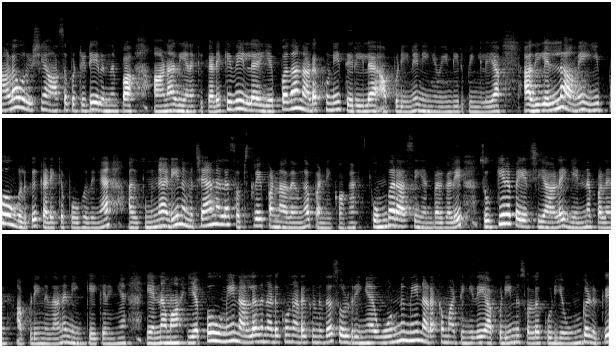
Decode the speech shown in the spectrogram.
நாளாக ஒரு விஷயம் ஆசைப்பட்டுட்டே இருந்தேன்ப்பா. ஆனால் அது எனக்கு கிடைக்கவே இல்லை. எப்போ தான் நடக்குன்னே தெரியல அப்படின்னு நீங்கள் வேண்டியிருப்பீங்க இல்லையா? அது எல்லாமே இப்போ உங்களுக்கு கிடைக்க போகுதுங்க. அதுக்கு முன்னாடி நம்ம சேனலை சப்ஸ்கிரைப் பண்ணாதவங்க பண்ணிக்கோங்க. கும்பராசி என்பர்களே சுக்கிர பயிற்சியால் என்ன பலன் அப்படின்னு தானே நீங்கள் கேட்குறீங்க என்னம்மா எப்போவுமே நல்லது நடக்கும் நடக்குன்னு தான் சொல்கிறீங்க ஒன்றுமே நடக்க மாட்டேங்குதே அப்படின்னு சொல்லக்கூடிய உங்களுக்கு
